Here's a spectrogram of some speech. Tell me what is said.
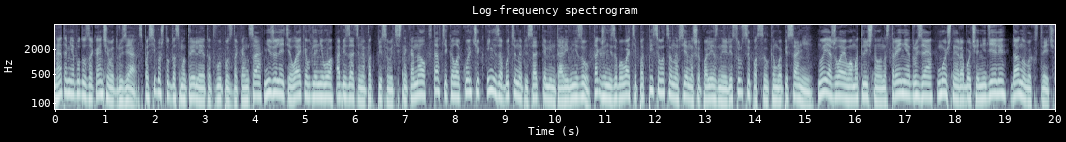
На этом я буду заканчивать, друзья. Спасибо, что досмотрели этот выпуск до конца. Не жалейте лайков для него. Обязательно подписывайтесь на канал, ставьте колокольчик и не забудьте написать комментарий внизу. Также не забывайте подписываться на все наши полезные ресурсы по ссылкам в описании. Ну а я желаю вам отличного настроения, друзья, мощной рабочей недели. До новых встреч!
